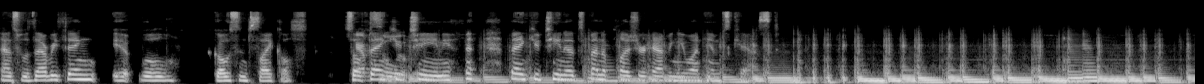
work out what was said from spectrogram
as with everything, it will goes in cycles. So Absolutely. thank you, Tina. thank you, Tina. It's been a pleasure having you on HIMSScast. you.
